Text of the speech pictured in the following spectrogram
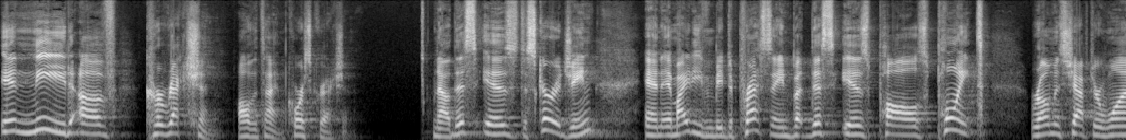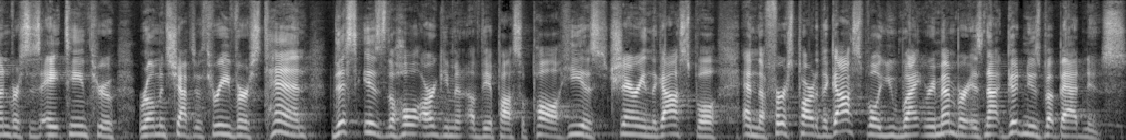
in need of correction all the time, course correction. Now, this is discouraging and it might even be depressing, but this is Paul's point. Romans chapter 1, verses 18 through Romans chapter 3, verse 10. This is the whole argument of the Apostle Paul. He is sharing the gospel, and the first part of the gospel, you might remember, is not good news, but bad news.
